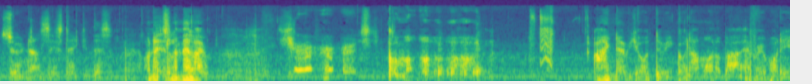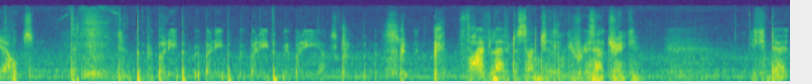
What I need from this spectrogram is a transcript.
Sounas is taking this. Oh no, it's Iemmello. Yes. Come on. I know you're doing good. I'm on about everybody else. Everybody, everybody, everybody, everybody else. Five left. Sanchez looking for his hat trick. You can do it.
